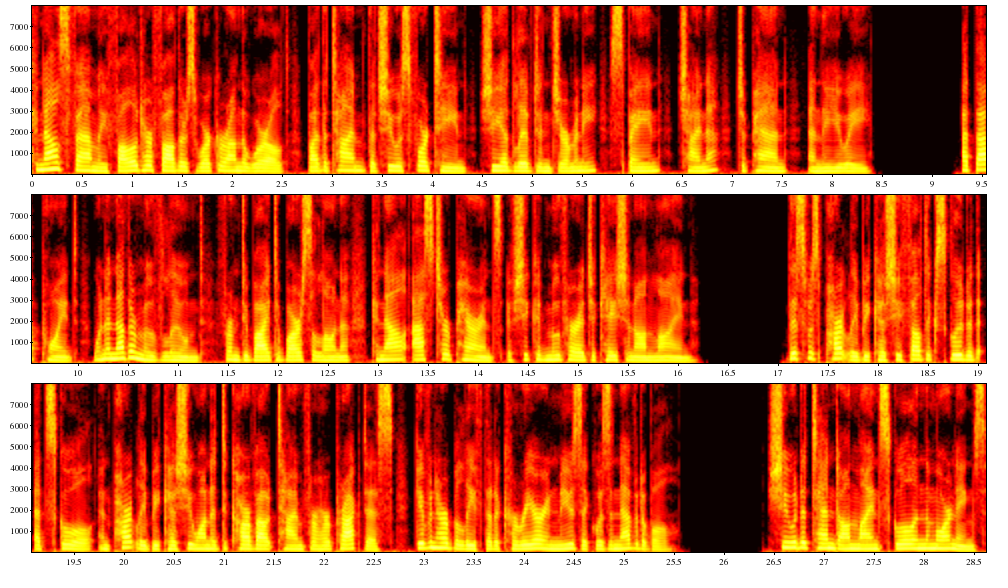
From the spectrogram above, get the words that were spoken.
Canal's family followed her father's work around the world. By the time that she was 14, she had lived in Germany, Spain, China, Japan, and the UAE. At that point, when another move loomed, from Dubai to Barcelona, Canal asked her parents if she could move her education online. This was partly because she felt excluded at school and partly because she wanted to carve out time for her practice, given her belief that a career in music was inevitable. She would attend online school in the mornings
